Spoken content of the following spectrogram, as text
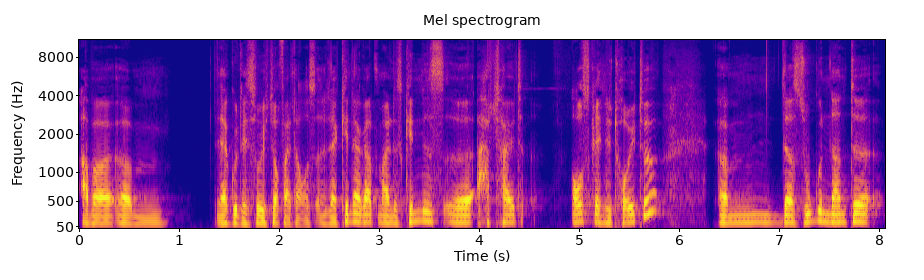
Aber, ähm, ja gut, jetzt hole ich doch weiter aus. Also der Kindergarten meines Kindes äh, hat halt ausgerechnet heute ähm, das sogenannte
